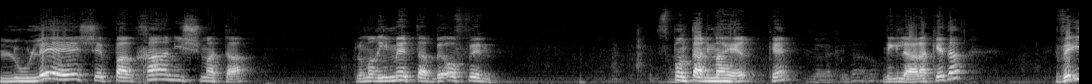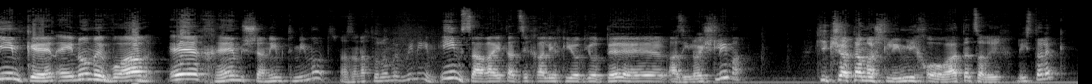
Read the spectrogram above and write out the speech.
לולא שפרחה נשמתה, כלומר היא מתה באופן ספונטני מהר, כן? בגלל הקדה, לא? בגלל. ואם כן, אינו מבואר איך הם שנים תמימות. אז אנחנו לא מבינים. אם שרה הייתה צריכה לחיות יותר, אז היא לא השלימה. כי כשאתה משלים, לכאורה אתה צריך להסתלק.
